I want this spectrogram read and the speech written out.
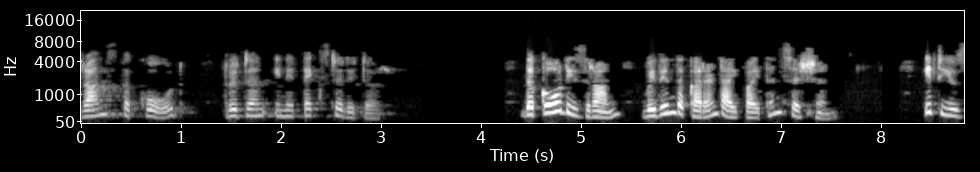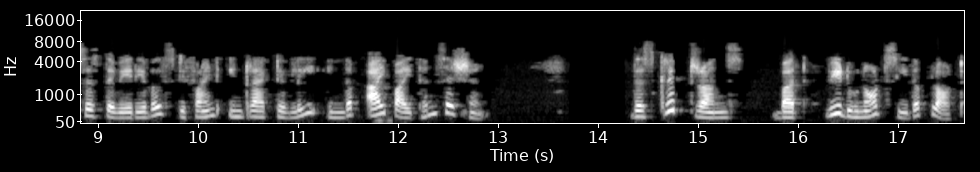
runs the code written in a text editor. The code is run within the current IPython session. It uses the variables defined interactively in the IPython session. The script runs, but we do not see the plot.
